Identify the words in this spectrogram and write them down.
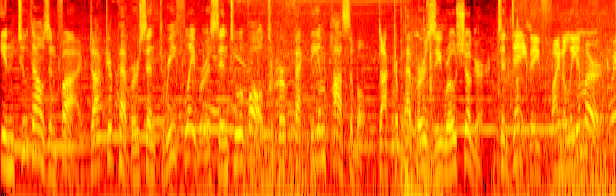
In 2005, Dr. Pepper sent three flavorists into a vault to perfect the impossible Dr. Pepper Zero Sugar. Today, they finally emerged. We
